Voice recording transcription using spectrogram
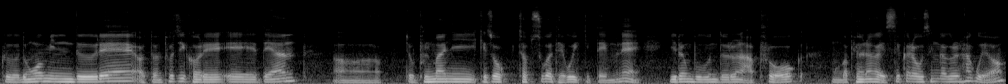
그 농어민들의 어떤 토지 거래에 대한 어, 또 불만이 계속 접수가 되고 있기 때문에 이런 부분들은 앞으로 뭔가 변화가 있을 거라고 생각을 하고요.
